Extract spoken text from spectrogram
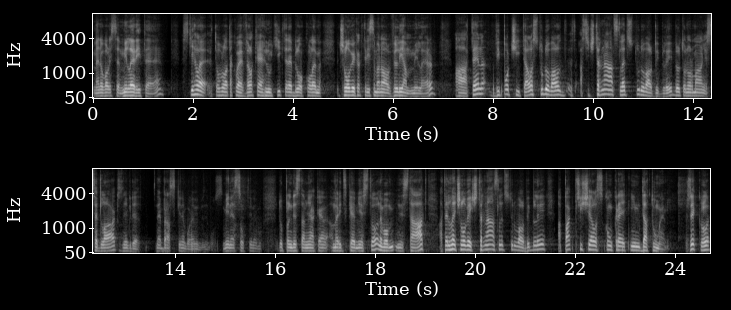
jmenovali se Millerité. Těchto, to bylo takové velké hnutí, které bylo kolem člověka, který se jmenoval William Miller. A ten vypočítal, studoval, asi 14 let studoval Bibli, byl to normálně sedlák z někde Nebrasky, nebo nevím, nebo z Minnesota, nebo doplňte tam nějaké americké město, nebo stát. A tenhle člověk 14 let studoval Bibli a pak přišel s konkrétním datumem. Řekl,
